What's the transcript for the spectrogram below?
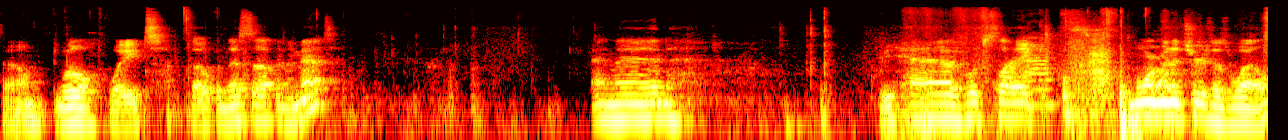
So we'll wait to open this up in a minute. And then we have, looks like more miniatures as well.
